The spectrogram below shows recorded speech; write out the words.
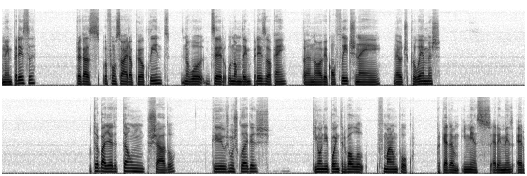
numa empresa. Por acaso a função era apoio ao cliente. Não vou dizer o nome da empresa, ok? Para não haver conflitos nem, nem outros problemas. O trabalho era tão puxado que os meus colegas tinham de ir para o intervalo fumar um pouco. Porque era imenso, era imenso, era,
